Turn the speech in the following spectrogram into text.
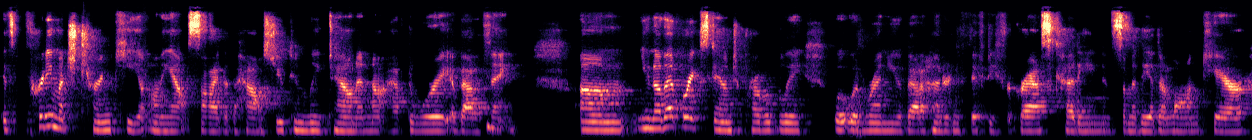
It's pretty much turnkey on the outside of the house. You can leave town and not have to worry about a thing. Um, you know that breaks down to probably what would run you about 150 for grass cutting and some of the other lawn care.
